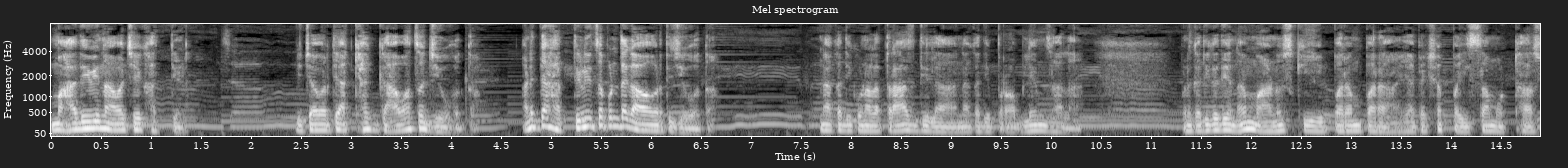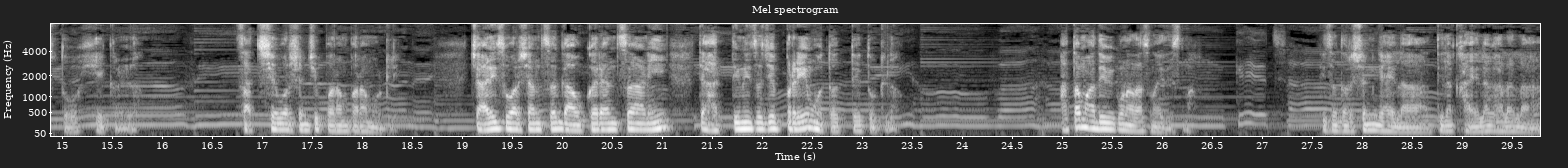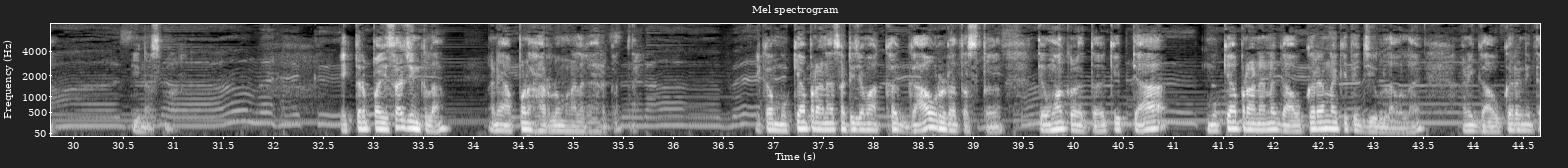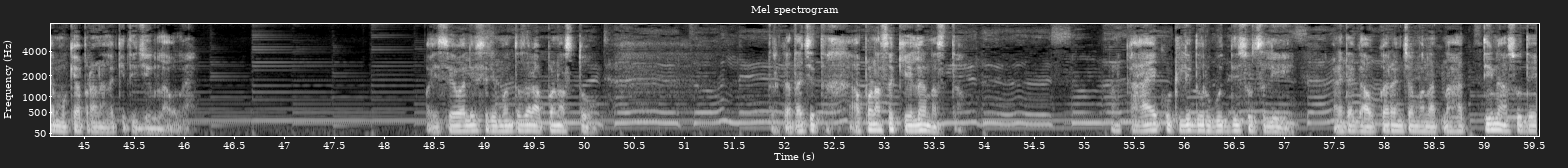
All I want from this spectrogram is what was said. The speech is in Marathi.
महादेवी नावाची एक हत्तीण. तिच्यावरती अख्ख्या गावाचा जीव होता. आणि त्या हत्तीणीचा पण त्या गावावरती जीव होता. ना कधी कोणाला त्रास दिला ना कधी प्रॉब्लेम झाला. पण कधी कधी ना माणुसकी परंपरा यापेक्षा पैसा मोठा असतो हे कळलं. सातशे वर्षांची परंपरा मोडली. चाळीस वर्षांचं गावकऱ्यांचं आणि त्या हत्तीणीचं जे प्रेम होतं ते तुटलं. आता महादेवी कोणालाच नाही दिसणार. तिचं दर्शन घ्यायला तिला खायला घालायला ती नसणार. एकतर पैसा जिंकला आणि आपण हारलो म्हणायला काही हरकत नाही. एका मुक्या प्राण्यासाठी जेव्हा अख्खं गाव रडत असतं तेव्हा कळतं की त्या मुक्या प्राण्यानं गावकऱ्यांना किती जीव लावलाय आणि गावकऱ्यांनी त्या मुक्या प्राण्याला किती जीव लावलाय. पैसेवाली श्रीमंत जर आपण असतो तर कदाचित आपण असं केलं नसतं. पण काय कुठली दुर्बुद्धी सुचली आणि त्या गावकऱ्यांच्या मनात तीन असू दे.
